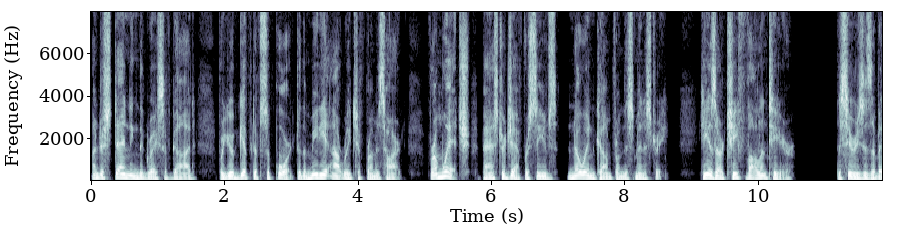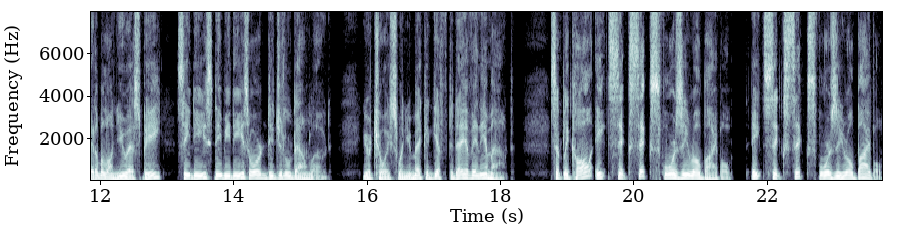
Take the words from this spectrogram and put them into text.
Understanding the Grace of God for your gift of support to the media outreach of From His Heart, from which Pastor Jeff receives no income from this ministry. He is our chief volunteer. The series is available on USB, CDs, DVDs, or digital download. Your choice when you make a gift today of any amount. Simply call 866 40 Bible, 866 40 Bible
